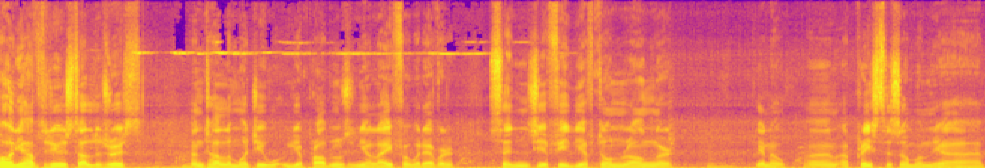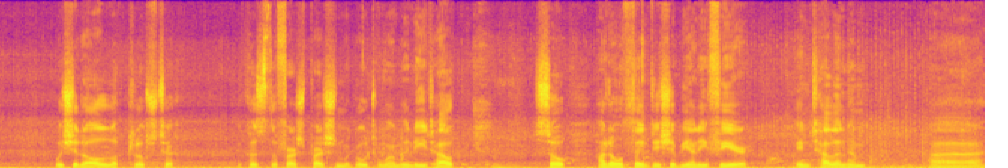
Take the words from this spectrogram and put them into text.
All you have to do is tell the truth, and tell them what you your problems in your life or whatever sins you feel you've done wrong, or you know, um, a priest is someone uh, we should all look close to, because the first person we go to when we need help. So I don't think there should be any fear in telling him, uh,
